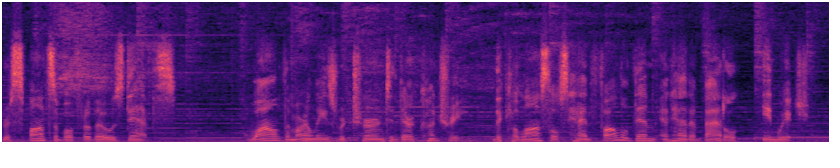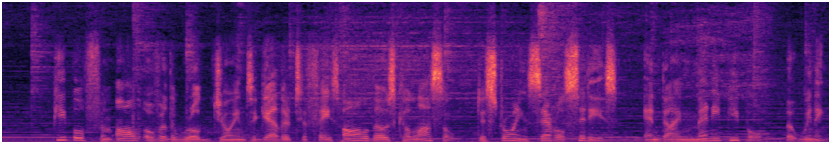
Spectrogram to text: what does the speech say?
Responsible for those deaths. While the Marleys returned to their country, the Colossals had followed them and had a battle, in which people from all over the world joined together to face all those Colossal, destroying several cities, and dying many people, but winning.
